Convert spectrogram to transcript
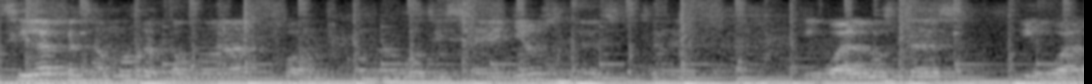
Sí la pensamos retomar con, con nuevos diseños. Este, igual ustedes igual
